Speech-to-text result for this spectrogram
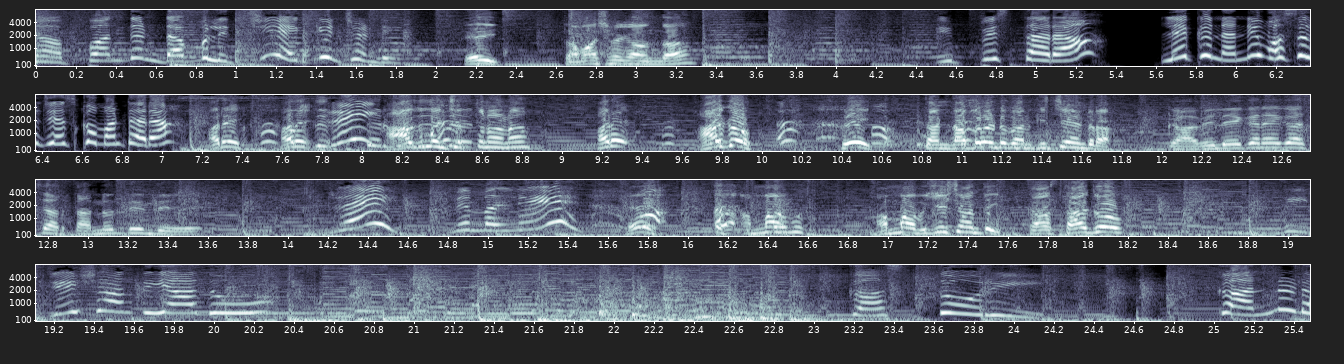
నా పందెం డబ్బులిచ్చి ఎక్కించండి. ఏయ్ తమాషాగా ఉందా? ఇప్పిస్తారా? లేక నన్ను వసూలు చేసుకోమంటారా? అరే అరే రేయ్! ఆగమని చెప్తున్నానా? అరే ఆగో! రేయ్ తన డబ్బులంటే తనకి ఇచ్చేయండి రా గవిలేకనే కదా సార్ తన్ను తింది. రేయ్ మిమ్మల్ని ఏయ్, అమ్మా అమ్మా విజయశాంతి కాస్త ఆగో. విజయశాంతి యాదు? కస్తూరి. కన్నడ.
